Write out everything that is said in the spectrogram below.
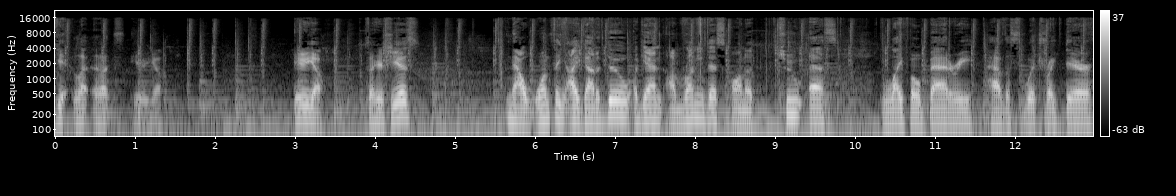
yeah, let, let's, here you go. Here you go. So here she is. Now, one thing I gotta do, again, I'm running this on a 2S LiPo battery. Have the switch right there.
